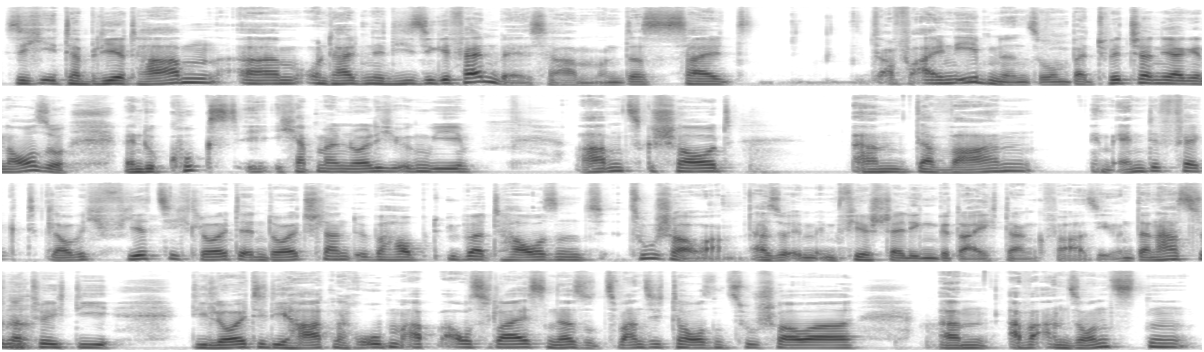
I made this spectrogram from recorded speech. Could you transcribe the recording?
sich etabliert haben ähm, und halt eine riesige Fanbase haben. Und das ist halt auf allen Ebenen so. Und bei Twitchern ja genauso. Wenn du guckst, ich, ich habe mal neulich irgendwie abends geschaut, ähm, da waren im Endeffekt, glaube ich, 40 Leute in Deutschland überhaupt über 1000 Zuschauer, also im, im vierstelligen Bereich dann quasi. Und dann hast du ja. natürlich die, die Leute, die hart nach oben ab ausreißen, ne, so 20.000 Zuschauer. Ähm, aber ansonsten,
